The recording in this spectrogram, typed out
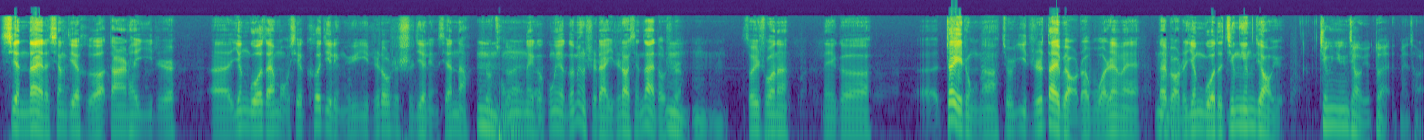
现代的相结合，当然他一直。呃，英国在某些科技领域一直都是世界领先的，就是从那个工业革命时代一直到现在都是。嗯嗯。所以说呢，那个呃，这种呢，就是一直代表着，我认为代表着英国的精英教育。精英教育，对，没错，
